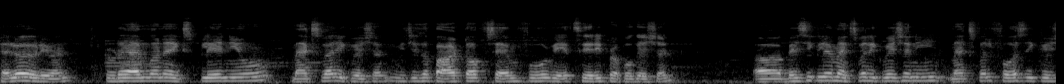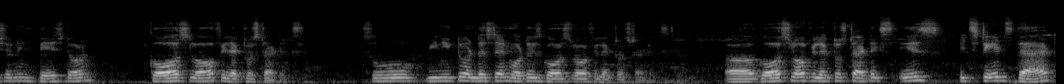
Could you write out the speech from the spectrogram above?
Hello everyone. Today I am going to explain you Maxwell equation which is a part of SEM 4 wave theory propagation. Uh, basically Maxwell equation is Maxwell first equation is based on Gauss law of electrostatics. So we need to understand what is Gauss law of electrostatics. Uh, Gauss law of electrostatics is it states that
